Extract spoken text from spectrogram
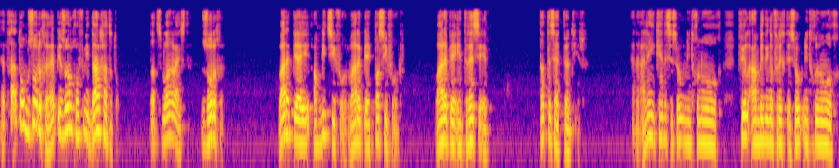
Het gaat om zorgen. Heb je zorgen of niet? Daar gaat het om. Dat is het belangrijkste. Zorgen. Waar heb jij ambitie voor? Waar heb jij passie voor? Waar heb jij interesse in? Dat is het punt hier. En alleen kennis is ook niet genoeg. Veel aanbiddingen verrichten is ook niet genoeg.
